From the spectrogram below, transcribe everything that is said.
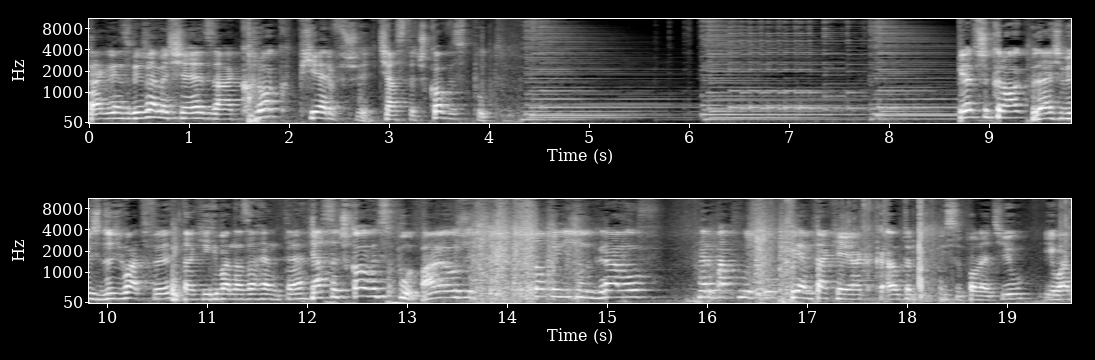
Tak więc bierzemy się za krok pierwszy. Ciasteczkowy spód. Pierwszy krok wydaje się być dość łatwy, taki chyba na zachętę. Ciasteczkowy spód. Mamy użyć 150 gramów herbatników. Kupiłem takie jak autor podpisu polecił i mam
